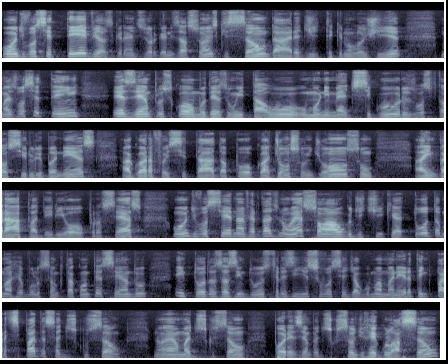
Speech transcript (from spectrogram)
onde você teve as grandes organizações que são da área de tecnologia, mas você tem exemplos como desde o Itaú, o Monimed Seguros, o Hospital Sírio-Libanês, agora foi citado há pouco a Johnson Johnson, a Embrapa aderiu ao processo, onde você, na verdade, não é só algo de TIC, é toda uma revolução que está acontecendo em todas as indústrias, e isso você, de alguma maneira, tem que participar dessa discussão. Não é uma discussão, por exemplo, a discussão de regulação,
